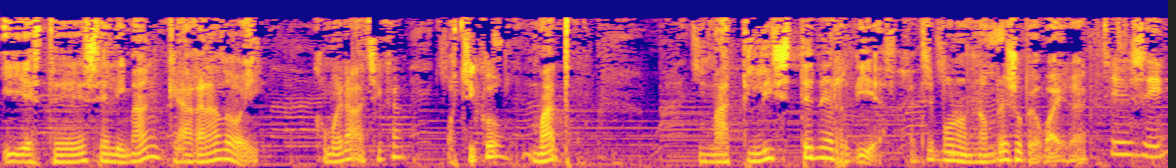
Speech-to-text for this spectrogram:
Y este es el imán que ha ganado hoy. ¿Cómo era, chica? ¿O chico? Matt. Matt Listener 10. Gente se pone unos nombres súper guays, ¿eh? Sí, sí.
